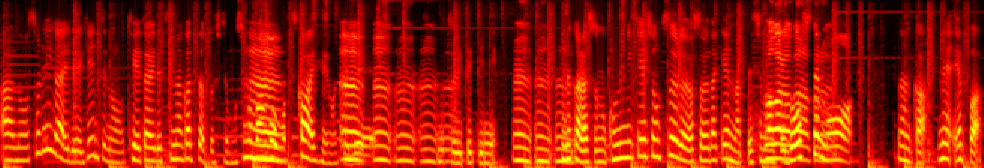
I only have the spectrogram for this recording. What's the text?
あのそれ以外で現地の携帯でつながってたとしてもその番号も使えへんわけうんで、うんうんうん。物理的に、うんうんうん。だからそのコミュニケーションツールがそれだけになってしまうとどうしてもなんかねやっぱ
